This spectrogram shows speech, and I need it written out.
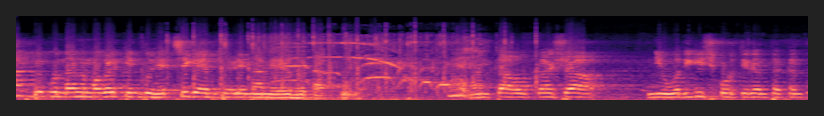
ಆಗ್ಬೇಕು ನನ್ನ ಮಗಳಿಗಿಂತ ಹೆಚ್ಚಿಗೆ ಅಂತ ಹೇಳಿ ನಾನು ಹೇಳ್ಬೇಕಾಗ್ತದೆ. ಅಂತ ಅವಕಾಶ ನೀವು ಒದಗಿಸಿಕೊಡ್ತೀರಿ ಅಂತಕ್ಕಂಥ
